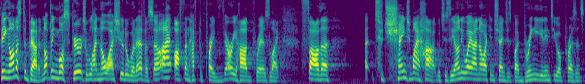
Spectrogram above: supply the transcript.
being honest about it, not being more spiritual, well, I know I should or whatever. So I often have to pray very hard prayers like, Father, uh, to change my heart, which is the only way I know I can change is by bringing it into your presence,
